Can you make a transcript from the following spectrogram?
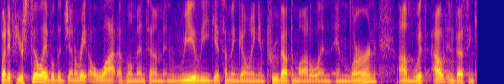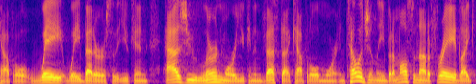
But if you're still able to generate a lot of momentum and really get something going and prove out the model and, and learn um, without investing capital, way, way better so that you can, as you learn more, you can invest that capital more intelligently. But I'm also not afraid, like,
